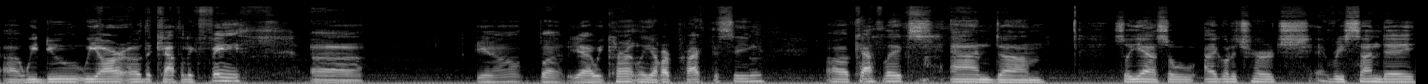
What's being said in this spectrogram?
uh, we do, we are of the Catholic faith, uh, you know, but yeah, we currently are practicing uh, Catholics and um, so yeah so i go to church every sunday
